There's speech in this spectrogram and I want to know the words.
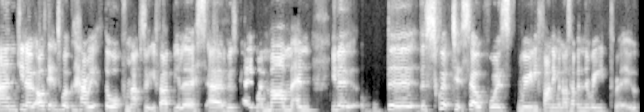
And, you know, I was getting to work with Harriet Thorpe from Absolutely Fabulous, um, who's playing my mum. And, you know, the the script itself was really funny when I was having the read through.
